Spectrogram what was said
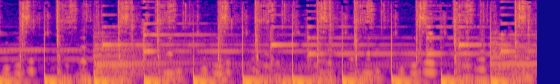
I'm gonna go.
